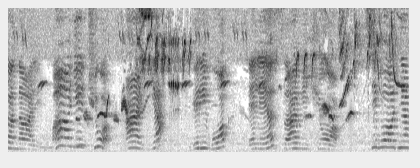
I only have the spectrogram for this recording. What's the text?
канале Маячок, а я Грибок Лесовичок. Сегодня,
